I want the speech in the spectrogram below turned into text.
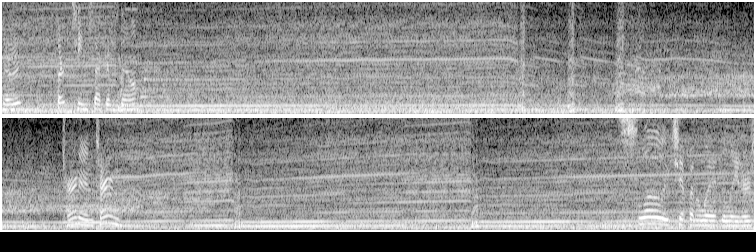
They're 13 seconds now. Turn in, turn. Slowly chipping away at the leaders.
